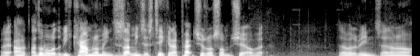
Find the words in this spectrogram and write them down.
Right, I, I don't know what the wee camera means. Does that mean it's taking a picture or some shit of it? Is that what it means? I don't know.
